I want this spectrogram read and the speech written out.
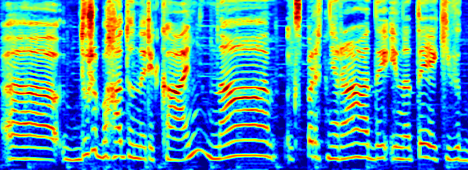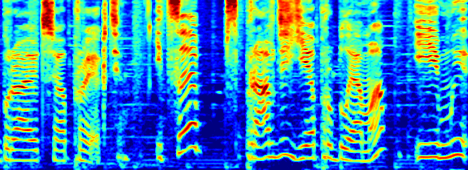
а, дуже багато нарікань на експертні ради і на те, які відбираються проєкті. І це справді є проблема, і ми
